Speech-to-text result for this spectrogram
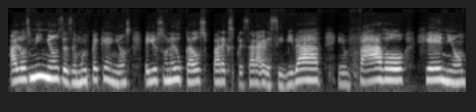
A los niños desde muy pequeños, ellos son educados para expresar agresividad, enfado, genio,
